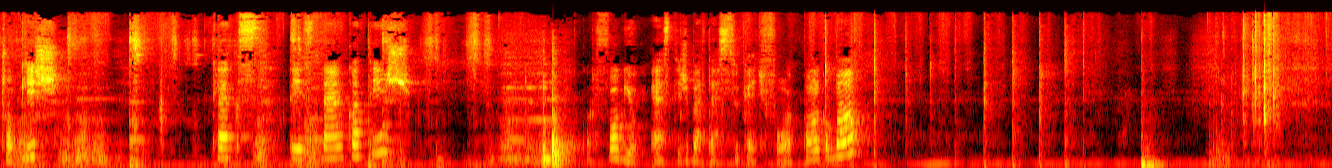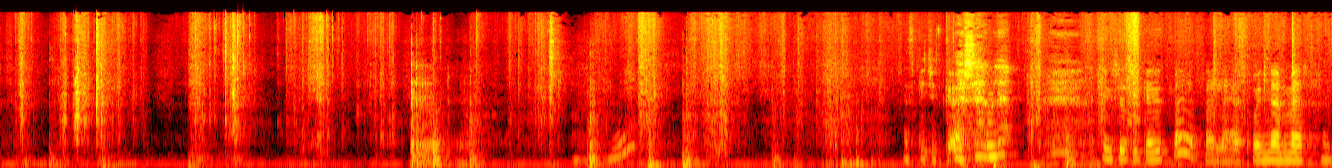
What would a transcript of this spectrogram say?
Csokis keksz tésztánkat is, akkor fogjuk, ezt is betesszük egy folpakba. Ez kicsit kevesebb lett. Még se sikerült, mert lehet, hogy nem, mert ez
